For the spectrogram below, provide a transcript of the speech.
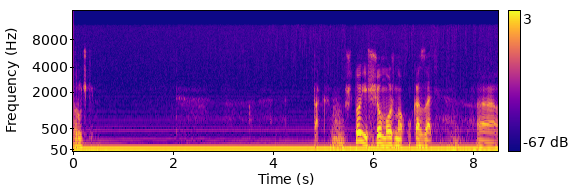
ручки. Что еще можно указать э,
